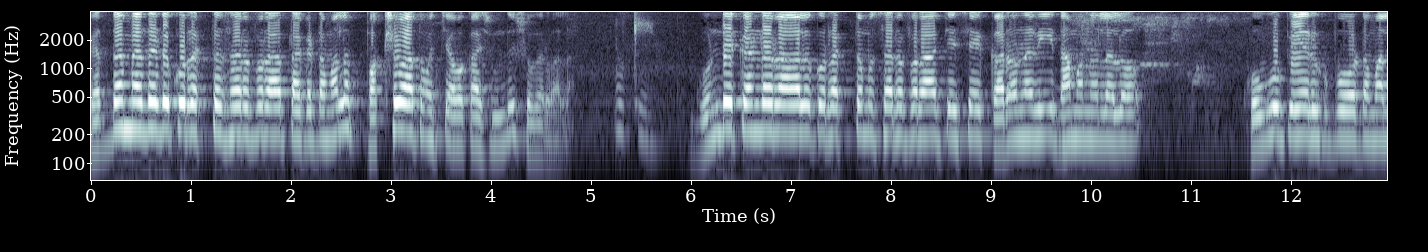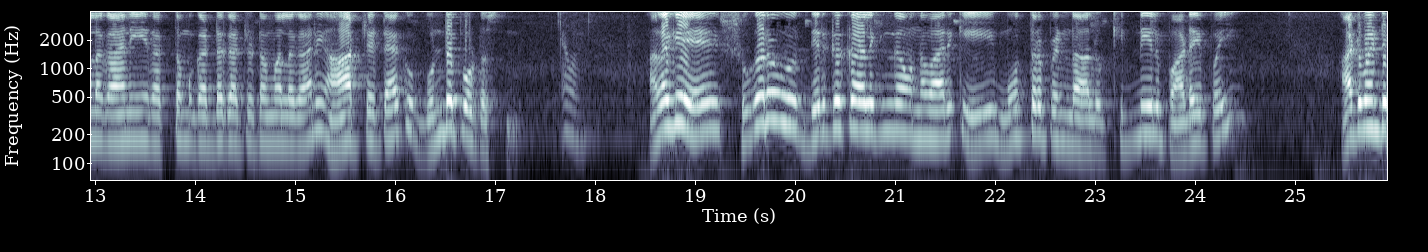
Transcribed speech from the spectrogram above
పెద్ద మెదడుకు రక్త సరఫరా తగ్గటం వల్ల పక్షవాతం వచ్చే అవకాశం ఉంది షుగర్ వల్ల. ఓకే. గుండె కండరాలకు రక్తము సరఫరా చేసే కరోనరీ ధమనులలో కొవ్వు పేరుకుపోవటం వల్ల కానీ రక్తము గడ్డగట్టడం వల్ల కానీ హార్ట్ అటాక్ గుండెపోటు వస్తుంది. అలాగే షుగరు దీర్ఘకాలికంగా ఉన్నవారికి మూత్రపిండాలు కిడ్నీలు పాడైపోయి అటువంటి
